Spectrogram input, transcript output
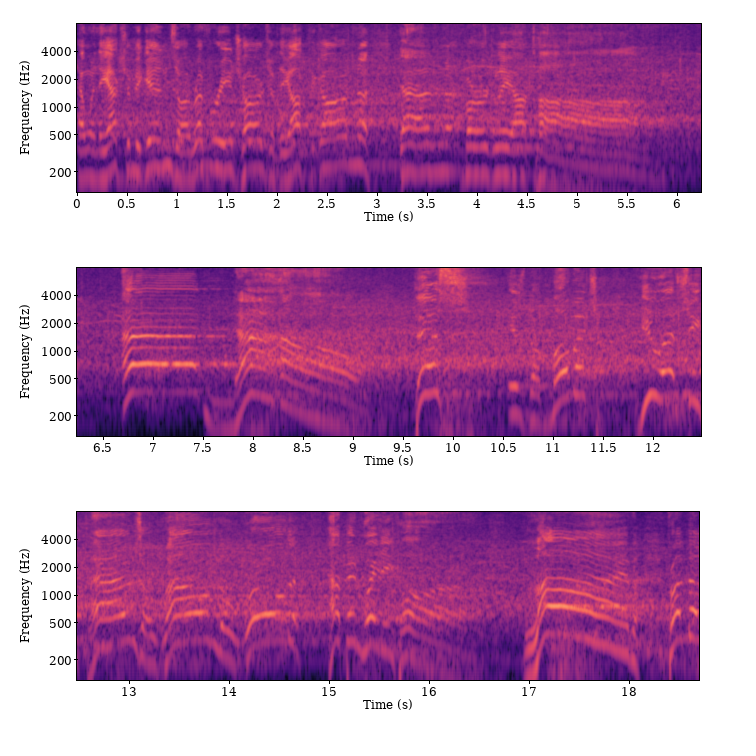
And when the action begins, our referee in charge of the Octagon, Dan Miragliotta. And now, this is the moment UFC fans around the world have been waiting for. Live from the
